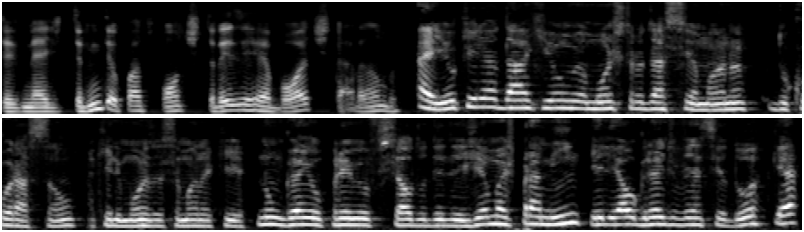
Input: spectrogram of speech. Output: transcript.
teve média de 34 pontos, 13 rebotes. Caramba. É, eu queria dar aqui o meu monstro da semana do coração. Aquele monstro da semana que não ganha o prêmio oficial do DDG, mas pra mim ele é o grande vencedor, que é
